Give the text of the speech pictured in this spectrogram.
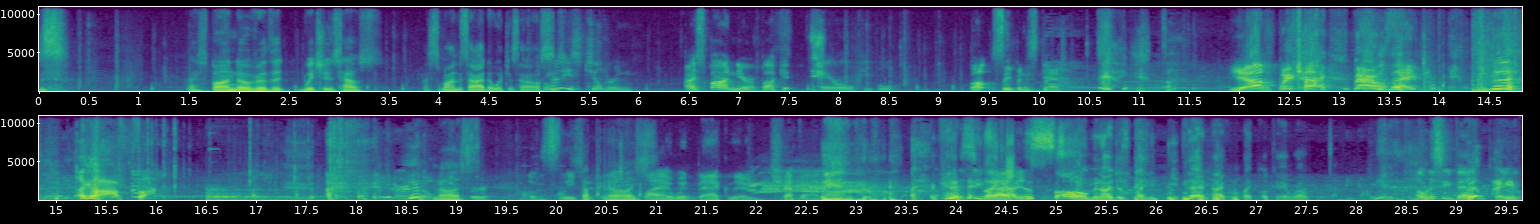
just I spawned over the witch's house. I spawned inside the witch's house. Who are these children? I spawned near a bucket. Feral people. Well, Sleepin is dead. yep, we got barrel safe. I got ah, fuck. I heard the Nice. whisper of Sleepin. Sup, I don't know why I went back there and check on it. I want to see like I just saw him and I just like he that knife. I'm like, okay, well, I want to see Vapid play with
